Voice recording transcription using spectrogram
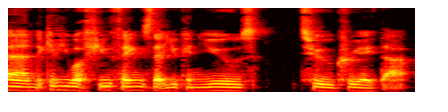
and to give you a few things that you can use to create that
